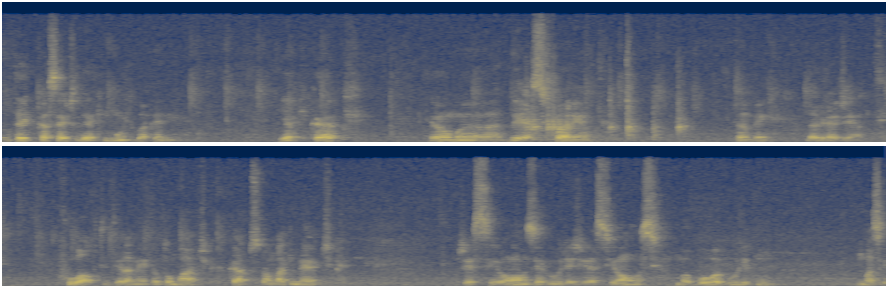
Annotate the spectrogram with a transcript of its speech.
É um tape cassete deck muito bacaninha. E a picape é uma DS40, também da Gradiente. Full alto inteiramente automática, cápsula magnética, GC11, agulha GS11, uma boa agulha com umas,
